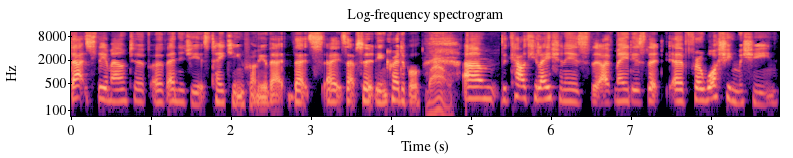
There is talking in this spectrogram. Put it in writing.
That's the amount of, of energy it's taking from you. That that's uh, it's absolutely incredible. Wow. Um, the calculation is that I've made is that uh, for a washing machine,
